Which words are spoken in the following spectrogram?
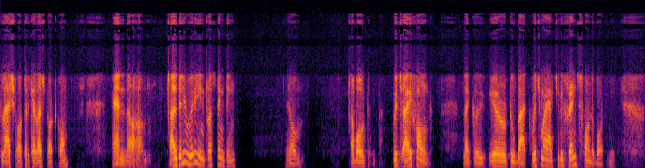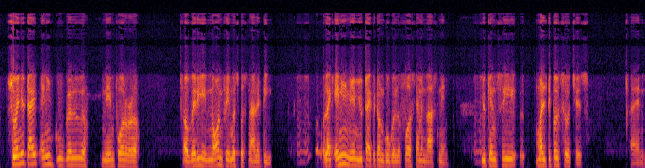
slash authorkailash.com. And um I'll tell you a very interesting thing. You know about which I found like a year or two back, which my actually friends found about me. So when you type any Google name for uh, a very non-famous personality, Mhm. like any name you type it on Google, the first name and last name, Mhm. you can see multiple searches. And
